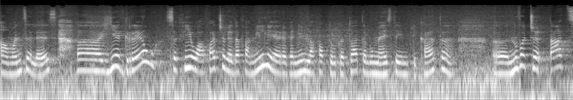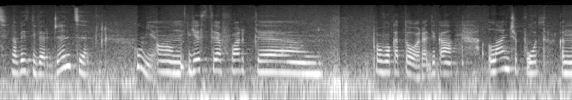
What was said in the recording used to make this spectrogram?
Am înțeles. Uh, e greu să fie o afacere de familie, revenind la faptul că toată lumea este implicată? Nu vă certați? Aveți divergențe? Cum e? Este foarte um, provocator. Adică, la început, când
